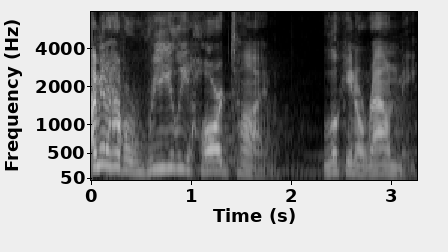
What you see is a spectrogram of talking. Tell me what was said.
I'm going to have a really hard time looking around me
